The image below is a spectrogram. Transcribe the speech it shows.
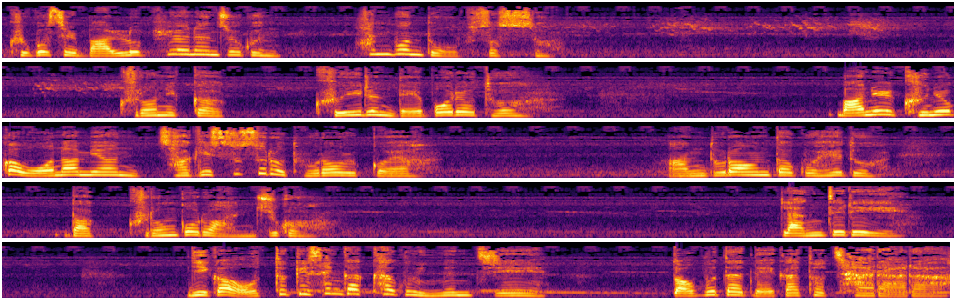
그것을 말로 표현한 적은 한 번도 없었어. 그러니까 그 일은 내버려둬. 만일 그녀가 원하면 자기 스스로 돌아올 거야. 안 돌아온다고 해도 나 그런 거로 안 죽어. 랑들이, 네가 어떻게 생각하고 있는지 너보다 내가 더 잘 알아.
